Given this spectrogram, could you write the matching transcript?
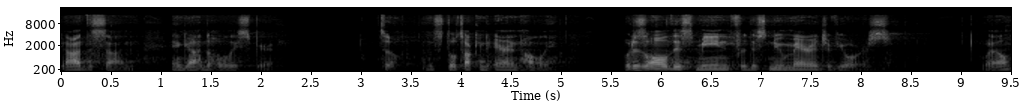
God the Son, and God the Holy Spirit. So, I'm still talking to Aaron and Holly. What does all this mean for this new marriage of yours? Well,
